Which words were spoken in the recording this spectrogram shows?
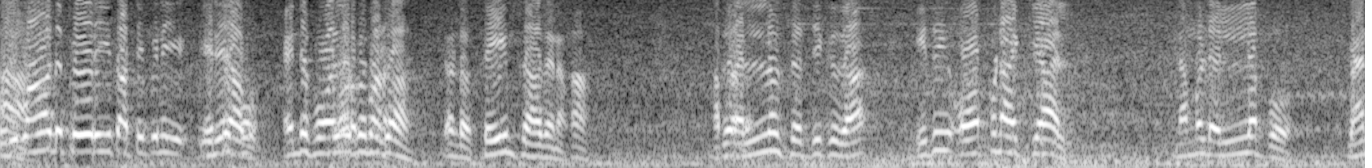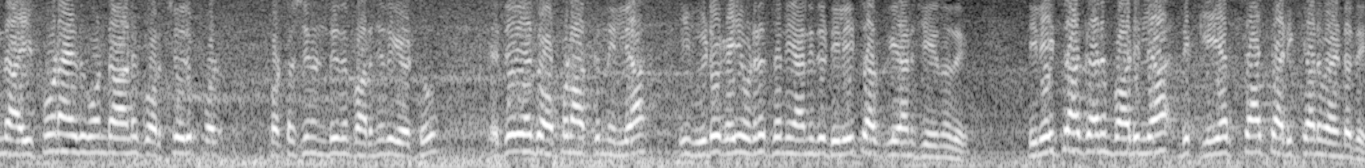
ഒരുപാട് പേര് ഈ തട്ടിപ്പിന് ഇരയാകും. എന്റെ ഫോണിലേക്ക്. കണ്ടോ? സെയിം സാധനം. അപ്പൊ എല്ലാം ശ്രദ്ധിക്കുക. ഇത് ഓപ്പൺ ആക്കിയാൽ നമ്മളുടെ എല്ലാം പോകും ഞാൻ ഐഫോൺ ആയതുകൊണ്ടാണ് കുറച്ചൊരു പ്രൊട്ടക്ഷൻ ഉണ്ട് എന്ന് പറഞ്ഞത് കേട്ടു. എന്തേ ഞാൻ ഓപ്പൺ ആക്കുന്നില്ല. ഈ വീഡിയോ കഴിഞ്ഞ ഉടനെ തന്നെ ഞാൻ ഇത് ഡിലീറ്റ് ആക്കുകയാണ് ചെയ്യുന്നത്. ഡിലീറ്റ് ആക്കാനും പാടില്ല. ഇത് ക്ലിയർ ചാറ്റ് അടിക്കാൻ വേണ്ടത്.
